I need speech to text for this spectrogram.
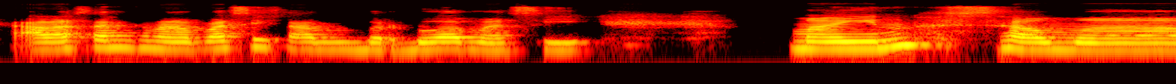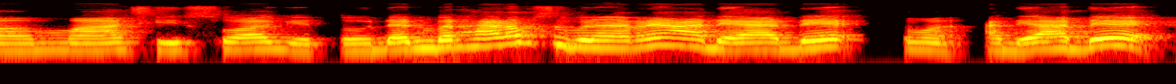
alasan kenapa sih kami berdua masih main sama mahasiswa gitu. Dan berharap sebenarnya adik-adik adik-adik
